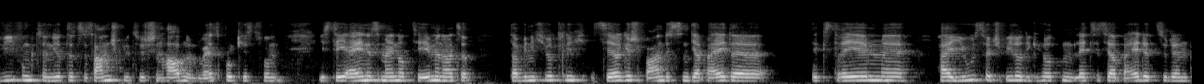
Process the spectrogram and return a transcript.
wie funktioniert das Zusammenspiel zwischen Harden und Westbrook ist vom ist eh eines meiner Themen. Also da bin ich wirklich sehr gespannt. Es sind ja beide extreme High-Usage-Spieler, die gehörten letztes Jahr beide zu den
